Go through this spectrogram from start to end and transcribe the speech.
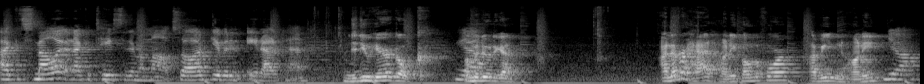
I could smell it and I could taste it in my mouth, so I'd give it an 8 out of 10. Did you hear it go? Yeah. Let me do it again. I never had honeycomb before. I've eaten honey. Yeah.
